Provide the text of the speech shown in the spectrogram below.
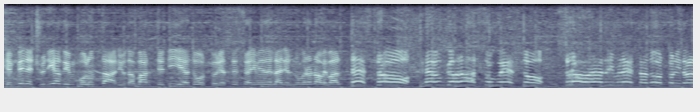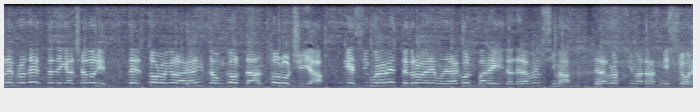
che viene giudicato involontario da parte di Tortori attenzione limite dell'aria il numero 9 va al destro è un golazzo questo! Trova la tripletta Tortoli tra le proteste dei calciatori del Toro Viola realizza un gol da antologia che sicuramente troveremo nella colpa raid della prossima, della prossima trasmissione.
